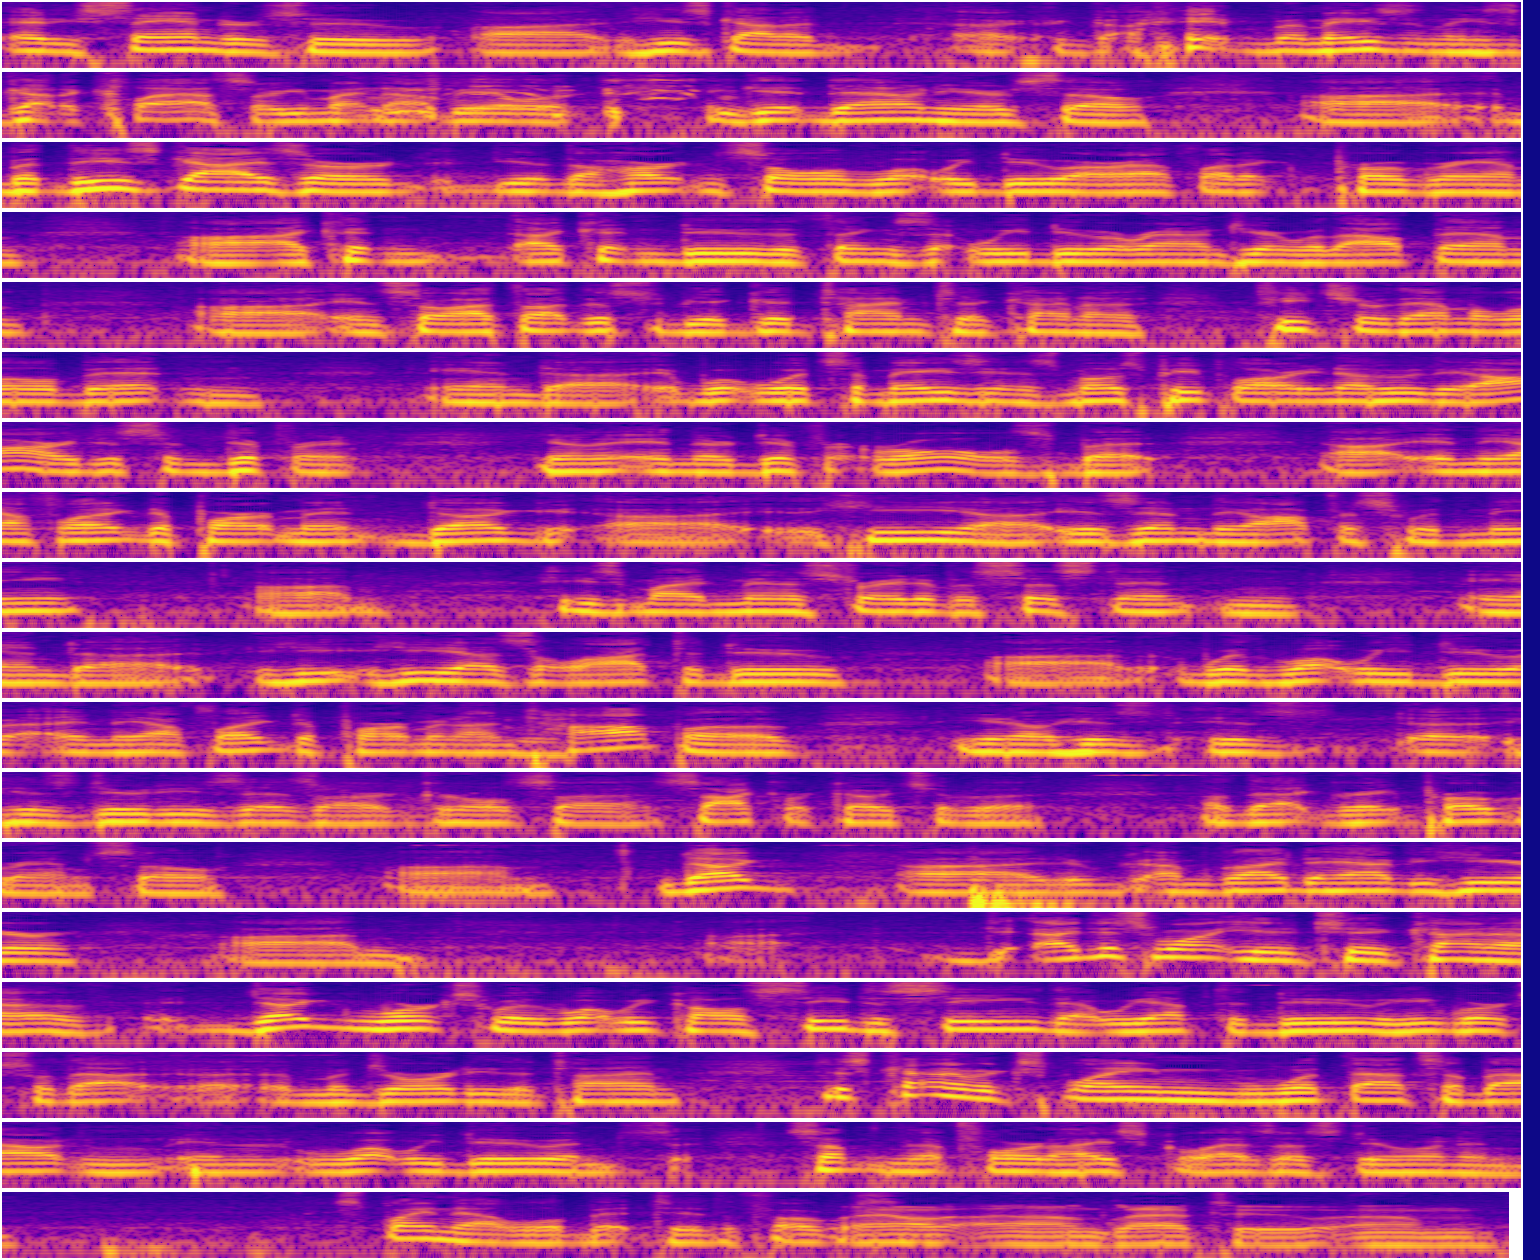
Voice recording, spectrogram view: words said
Eddie Sanders, who uh, he's got a, a, amazingly he's got a class, so he might not be able to get down here. So, uh, but these guys are you know, the heart and soul of what we do, our athletic program. Uh, I couldn't I couldn't do the things that we do around here without them, uh, and so I thought this would be a good time to kind of feature them a little bit. And and uh, what's amazing is most people already know who they are, just in different you know, in their different roles. But uh, in the athletic department, Doug, uh, he uh, is in the office with me. Um, he's my administrative assistant, and and uh, he he has a lot to do. Uh, with what we do in the athletic department, on top of you know his his his duties as our girls soccer coach of a of that great program. So, um, Doug, I'm glad to have you here. Um, I just want you to kind of. Doug works with what we call C to C that we have to do. He works with that a majority of the time. Just kind of explain what that's about and, and what we do, and something that Florida High School has us doing, and explain that a little bit to the folks. Well, I'm glad to. Um,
